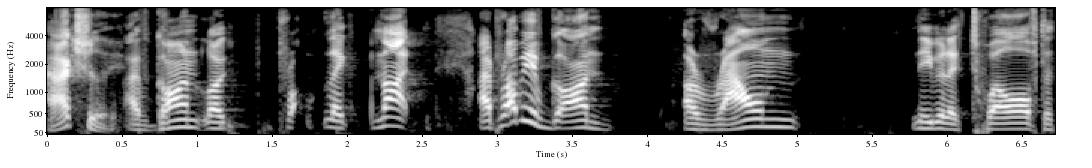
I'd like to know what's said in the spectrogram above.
Actually. I've gone like pro- like not. I probably have gone around maybe like 12 to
